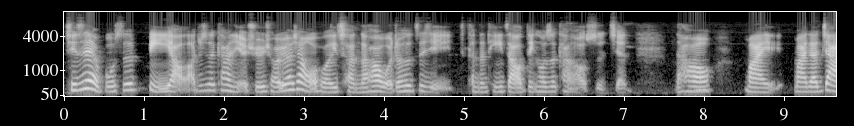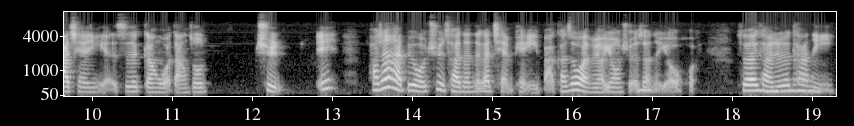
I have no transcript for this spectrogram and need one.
其实也不是必要啦，就是看你的需求，因为像我回程的话，我就是自己可能提早订或是看好时间，然后买买的价钱也是跟我当初去，诶。好像还比我去程的那个钱便宜吧，可是我也没有用学生的优惠，嗯、所以可能就是看你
